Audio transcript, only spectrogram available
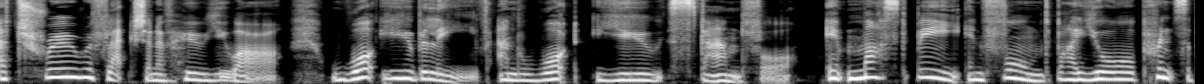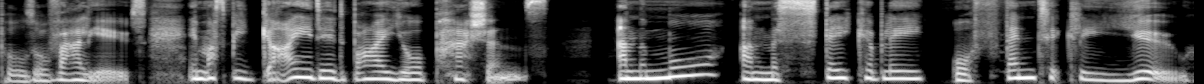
a true reflection of who you are, what you believe, and what you stand for. It must be informed by your principles or values. It must be guided by your passions. And the more unmistakably, authentically you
